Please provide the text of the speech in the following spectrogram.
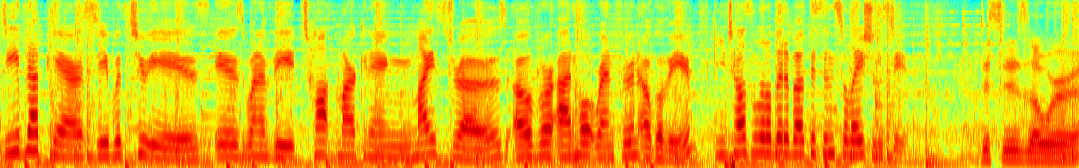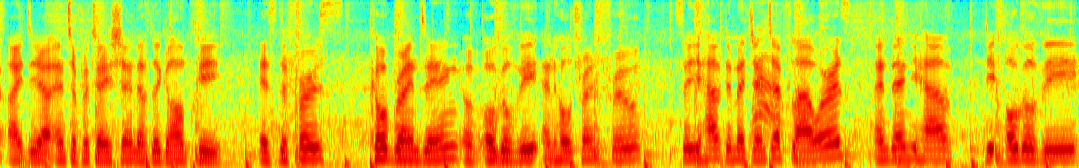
Steve Lapierre, Steve with two E's, is one of the top marketing maestros over at Holt Renfrew and Ogilvy. Can you tell us a little bit about this installation, Steve? This is our idea interpretation of the Grand Prix. It's the first co-branding of Ogilvy and Holt Renfrew. So you have the magenta Wow. flowers, and then you have the Ogilvy.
